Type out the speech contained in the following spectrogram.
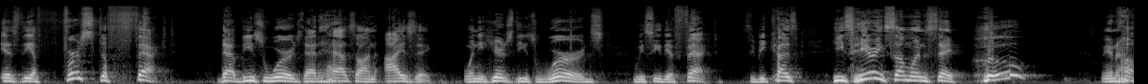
is the first effect that these words that has on Isaac. When he hears these words, we see the effect. See, because he's hearing someone say, Who? You know,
